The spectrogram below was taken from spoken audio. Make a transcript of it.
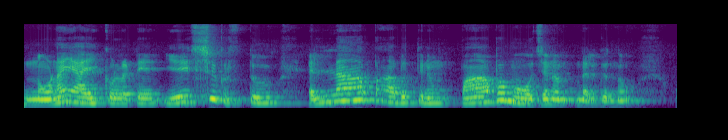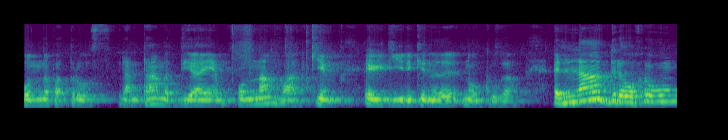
നുണയായിക്കൊള്ളട്ടെ യേശു ക്രിസ്തു എല്ലാ പാപത്തിനും പാപമോചനം നൽകുന്നു. ഒന്ന് പത്രോസ് രണ്ടാം അധ്യായം ഒന്നാം വാക്യം എഴുതിയിരിക്കുന്നത് നോക്കുക. എല്ലാ ദ്രോഹവും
